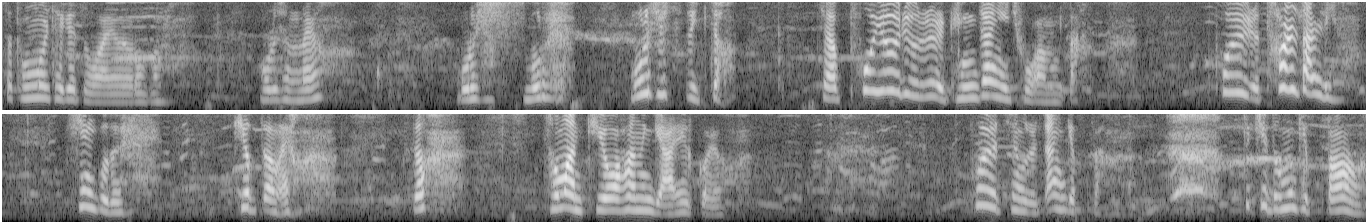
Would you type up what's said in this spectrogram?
저 동물 되게 좋아해요, 여러분. 모르셨나요? 모르셨, 모르, 모르실 수도 있죠. 제가 포유류를 굉장히 좋아합니다. 포유류, 털 달린 친구들. 귀엽잖아요. 그죠? 저만 귀여워하는 게 아닐 거예요. 포유 친구들 짱 귀엽다. 특히 너무 귀엽다.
